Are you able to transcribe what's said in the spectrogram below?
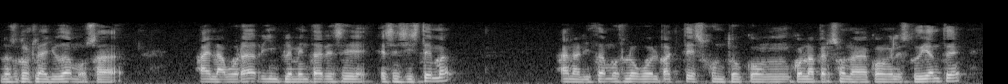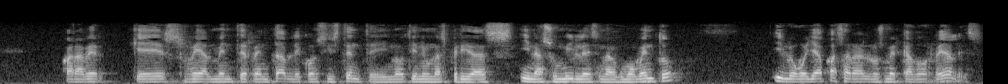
Nosotros le ayudamos a, a elaborar e implementar ese, ese sistema analizamos luego el backtest junto con, con, la persona, con el estudiante, para ver que es realmente rentable, consistente y no tiene unas pérdidas inasumibles en algún momento. y luego ya pasará a los mercados reales.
